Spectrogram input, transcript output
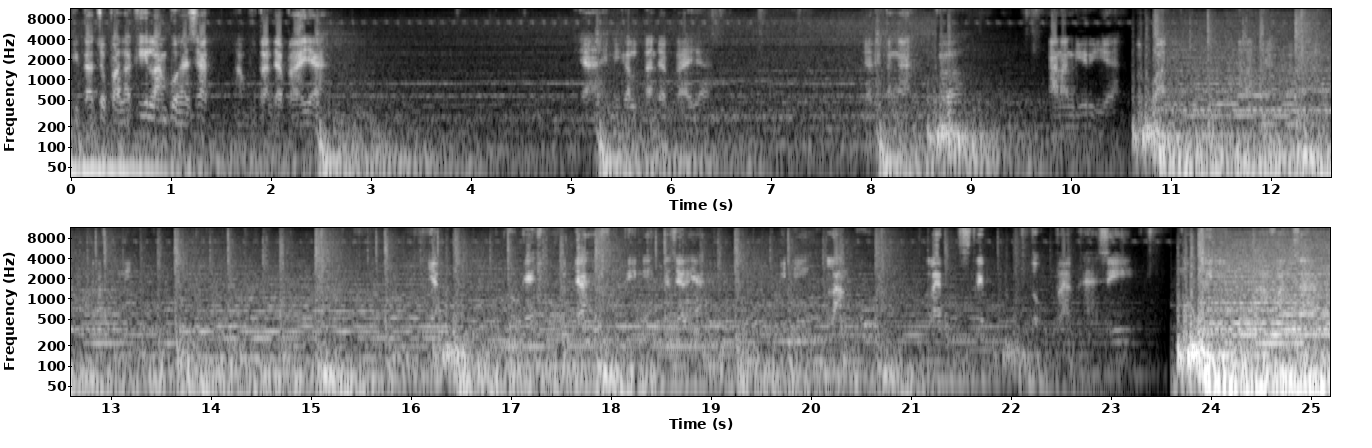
Kita coba lagi lampu hazard lampu tanda bahaya. ya kalau tanda bahaya. Dari tengah ke kanan kiri ya kuning ya oke sudah seperti ini hasilnya. Ini lampu led strip untuk bagasi mobil Avanza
